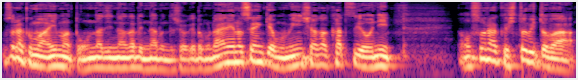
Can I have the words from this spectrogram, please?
おそらくまあ今と同じ流れになるんでしょうけども、来年の選挙も民主派が勝つように、おそらく人々は、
